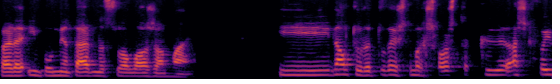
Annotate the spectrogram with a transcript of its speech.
para implementar na sua loja online. E na altura tu deste uma resposta que acho que foi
